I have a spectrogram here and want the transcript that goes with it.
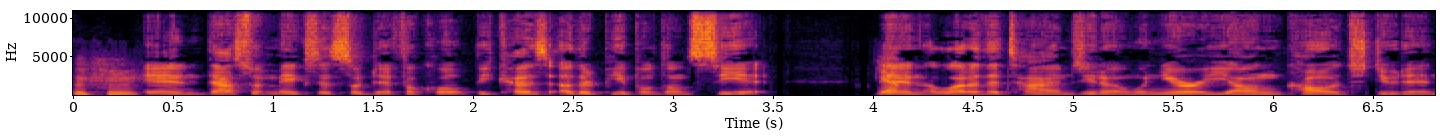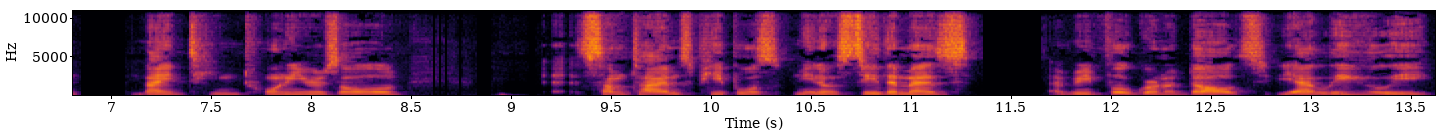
mm-hmm. and that's what makes it so difficult because other people don't see it yep. and a lot of the times you know when you're a young college student 19 20 years old sometimes people you know see them as i mean full grown adults yeah legally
